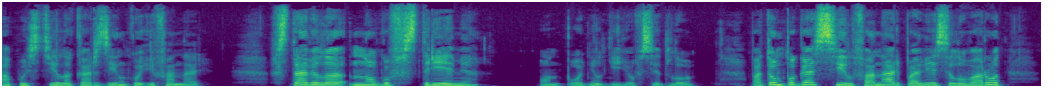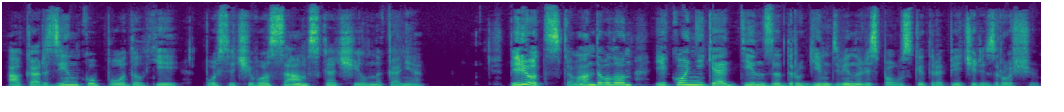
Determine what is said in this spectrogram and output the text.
опустила корзинку и фонарь, вставила ногу в стремя. Он поднял ее в седло. Потом погасил фонарь, повесил у ворот, а корзинку подал ей, после чего сам вскочил на коня. «Вперед!» — скомандовал он, и конники один за другим двинулись по узкой тропе через рощу.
